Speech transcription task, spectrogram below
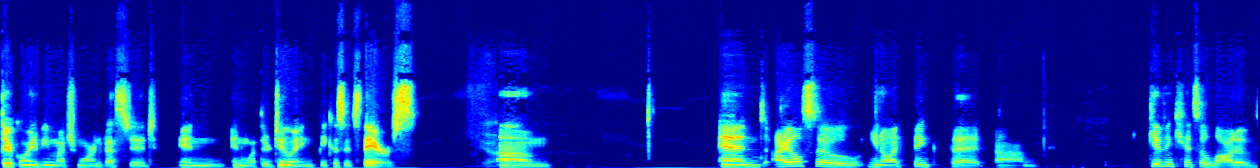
they're going to be much more invested in in what they're doing because it's theirs yeah. um, and i also you know i think that um, giving kids a lot of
